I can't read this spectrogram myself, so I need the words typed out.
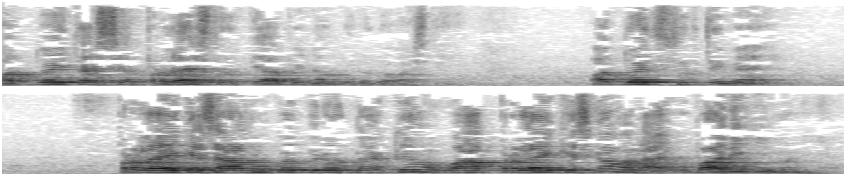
अद्वैत से प्रलय श्रुतिया भी न विरोध अस्थि अद्वैत श्रुति में प्रलय के साथ में कोई विरोध नहीं क्यों? वहाँ प्रलय किसका बना है? उपाधि की बनी है।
